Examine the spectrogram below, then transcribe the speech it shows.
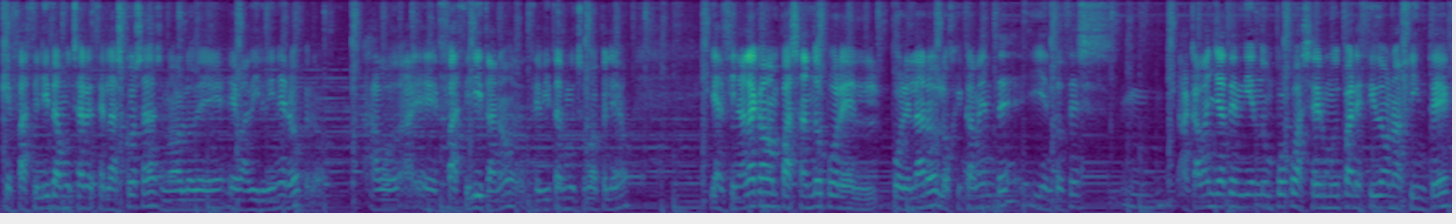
que facilita muchas veces las cosas, no hablo de evadir dinero, pero eh, facilita, ¿no? Te evitas mucho papeleo. Y al final acaban pasando por el, por el aro, lógicamente, y entonces mm, acaban ya tendiendo un poco a ser muy parecido a una fintech,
